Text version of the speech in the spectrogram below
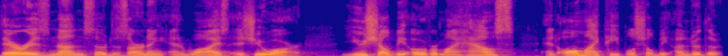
there is none so discerning and wise as you are. You shall be over my house, and all my people shall be under the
